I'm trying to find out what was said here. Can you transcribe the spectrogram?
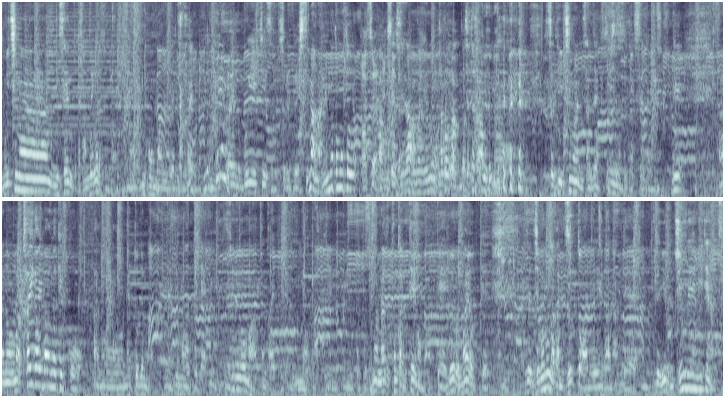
もう1万2000とか3000ぐらいするのもう日本版のやつね、でも本来の VHS もそれぐらいしてまあまあねもともとあ、そうやね。してた高かった。めっちゃ高かった。普通に1万2 3 0 0円普通にしてたんですよであの、まあ、海外版が結構あのネットでも出回ってて、それをまあ今回見ようということで、まあ、なんか今回のテーマもあっていろいろ迷ってで自分の中にずっとある映画なんでで言うても10年見てないんです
